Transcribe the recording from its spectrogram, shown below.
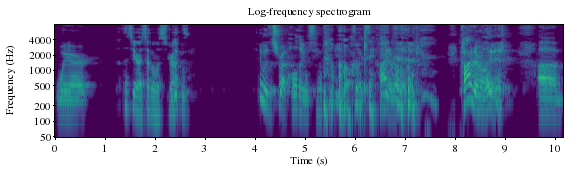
where The CRS seven was struts. liquid- it was a strut holding a COPV. Oh, so it's kind of related. kind of related. Um,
